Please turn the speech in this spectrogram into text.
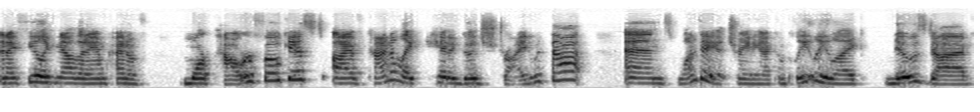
And I feel like now that I am kind of more power focused, I've kind of like hit a good stride with that. And one day at training, I completely like nosedived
